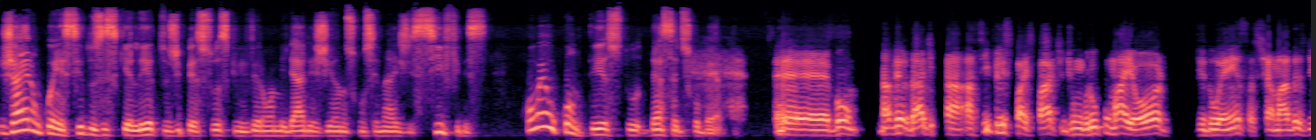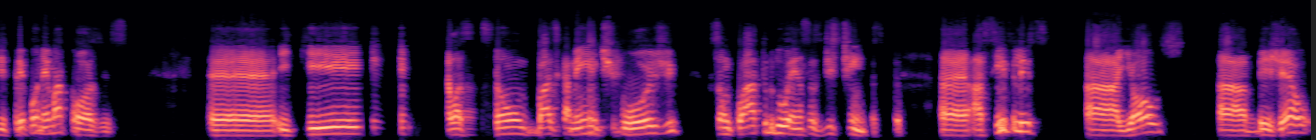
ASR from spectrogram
Já eram conhecidos esqueletos de pessoas que viveram há milhares de anos com sinais de sífilis? Qual é o contexto dessa descoberta? É, bom, na verdade, a, a, sífilis faz parte de um grupo maior de doenças chamadas de treponematoses, é, e que elas são basicamente hoje são quatro doenças distintas: é, a sífilis, a IOLS, a Begel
